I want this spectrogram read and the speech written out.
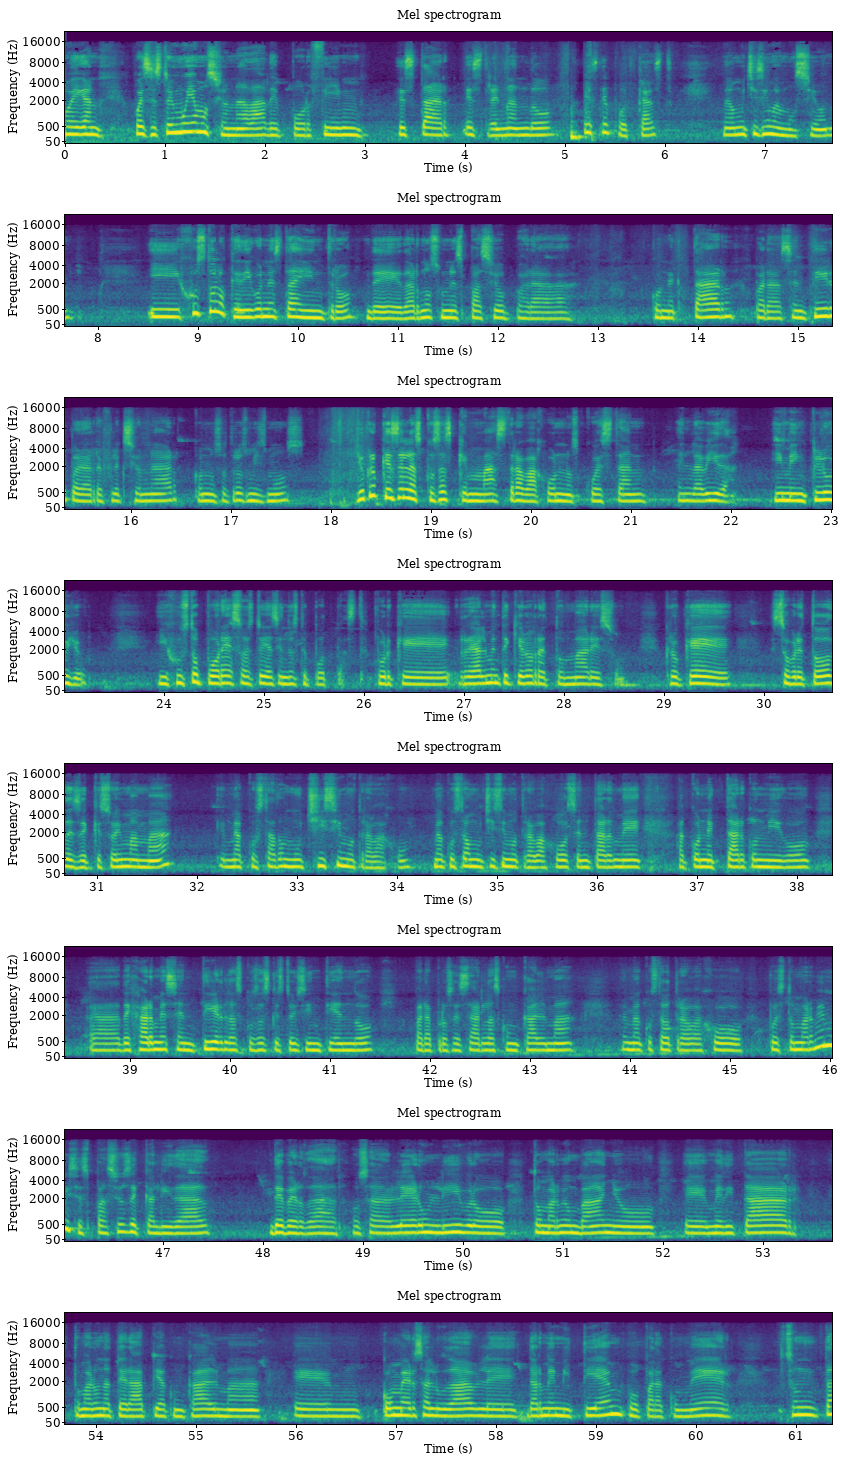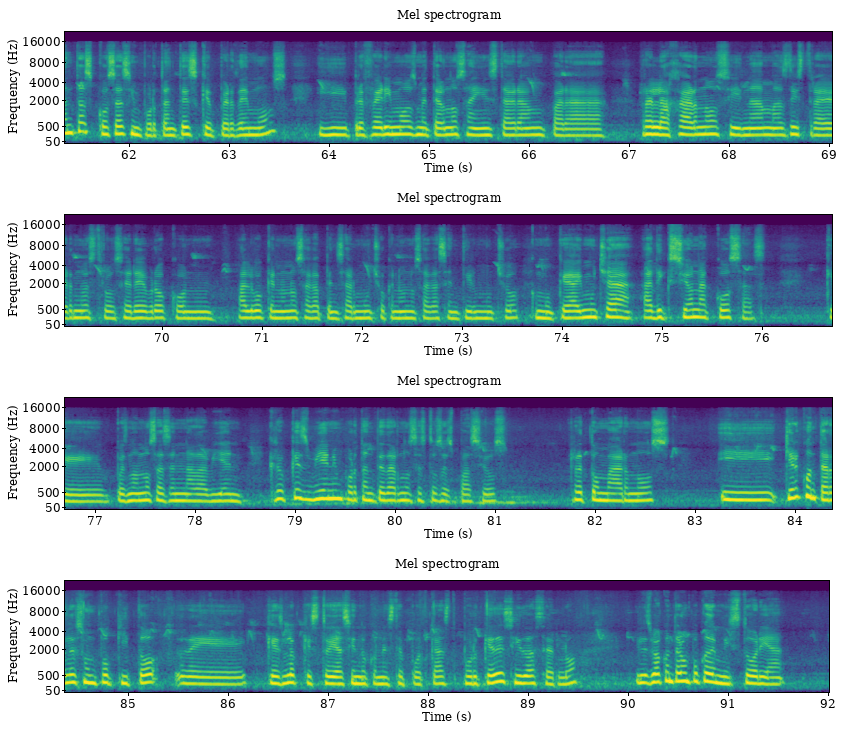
Oigan, pues estoy muy emocionada de por fin estar estrenando este podcast. Me da muchísima emoción. Y justo lo que digo en esta intro de darnos un espacio para conectar, para sentir, para reflexionar con nosotros mismos, yo creo que es de las cosas que más trabajo nos cuestan en la vida. Y me incluyo. Y justo por eso estoy haciendo este podcast, porque realmente quiero retomar eso. Creo que sobre todo desde que soy mamá, eh, me ha costado muchísimo trabajo, me ha costado muchísimo trabajo sentarme a conectar conmigo, a dejarme sentir las cosas que estoy sintiendo para procesarlas con calma. Me ha costado trabajo pues tomarme mis espacios de calidad, de verdad, o sea, leer un libro, tomarme un baño, eh, meditar, tomar una terapia con calma, Em, comer saludable, darme mi tiempo para comer. Son tantas cosas importantes que perdemos y preferimos meternos a Instagram para relajarnos y nada más distraer nuestro cerebro con algo que no nos haga pensar mucho, que no nos haga sentir mucho. Como que hay mucha adicción a cosas que pues no nos hacen nada bien. Creo que es bien importante darnos estos espacios, retomarnos y quiero contarles un poquito de qué es lo que estoy haciendo con este podcast, por qué decido hacerlo. Y les voy a contar un poco de mi historia,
